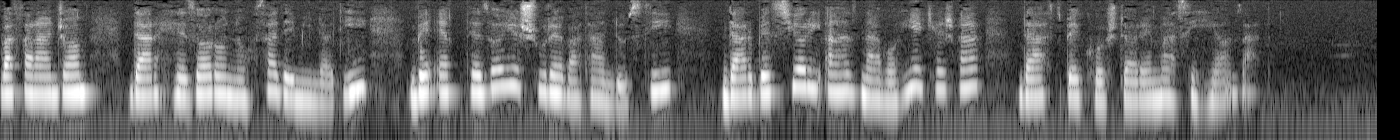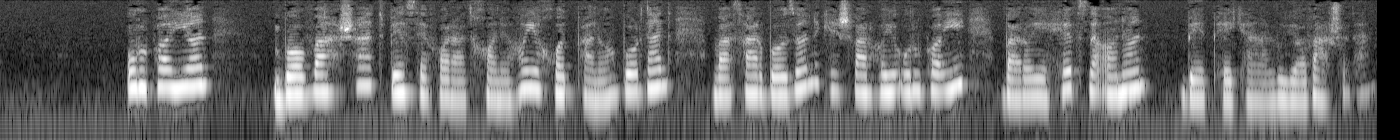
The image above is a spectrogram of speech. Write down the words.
و سرانجام در 1900 میلادی به اقتضای شور وطن دوستی در بسیاری از نواحی کشور دست به کشدار مسیحیان زد. اروپاییان با وحشت به سفارتخانه های خود پناه بردند و سربازان کشورهای اروپایی برای حفظ آنان به پکن رویاور شدند.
